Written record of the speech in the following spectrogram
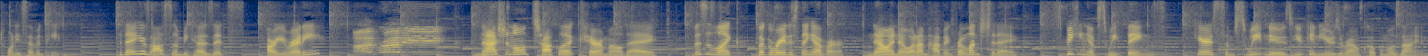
2017. Today is awesome because it's, are you ready? I'm ready! National Chocolate Caramel Day. This is like the greatest thing ever. Now I know what I'm having for lunch today. Speaking of sweet things, here is some sweet news you can use around Kokomo Zion.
